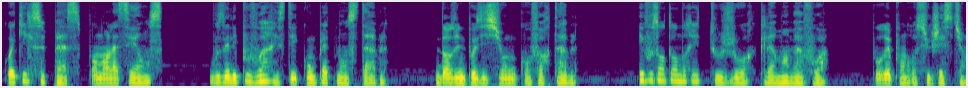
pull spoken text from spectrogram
Quoi qu'il se passe pendant la séance, vous allez pouvoir rester complètement stable, dans une position confortable, et vous entendrez toujours clairement ma voix pour répondre aux suggestions.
